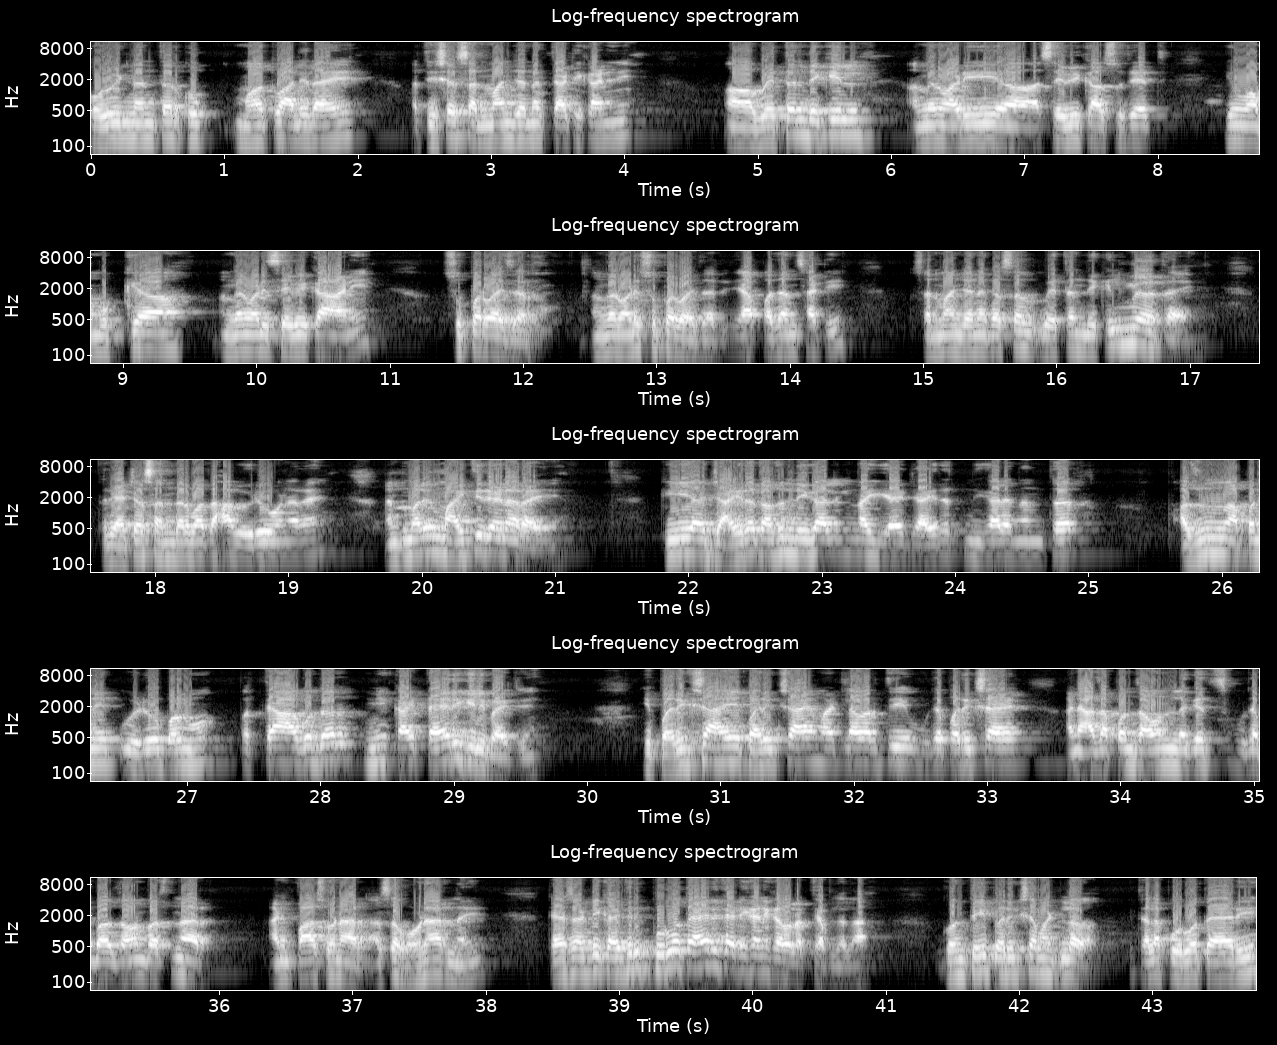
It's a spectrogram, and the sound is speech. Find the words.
कोविड नंतर खूप महत्त्व आलेलं आहे. अतिशय सन्मानजनक त्या ठिकाणी वेतन देखील अंगणवाडी सेविका असू देत किंवा मुख्य अंगणवाडी सेविका आणि सुपरवायझर अंगणवाडी सुपरवायझर या पदांसाठी सन्मानजनक असं वेतन देखील मिळत आहे. तर याच्या संदर्भात हा व्हिडिओ होणार आहे. आणि तुम्हाला मी माहिती देणार आहे की जाहिरात अजून निघालेली नाही आहे जाहिरात निघाल्यानंतर अजून आपण एक व्हिडिओ बनवू. पण त्या अगोदर मी काय तयारी केली पाहिजे? ही परीक्षा आहे. परीक्षा आहे म्हटल्यावरती उद्या परीक्षा आहे. आणि आज आपण जाऊन लगेच उद्या जाऊन बसणार आणि पास होणार असं होणार नाही. त्यासाठी काहीतरी पूर्वतयारी त्या ठिकाणी करावी लागते आपल्याला. कोणतीही परीक्षा म्हटलं त्याला पूर्वतयारी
